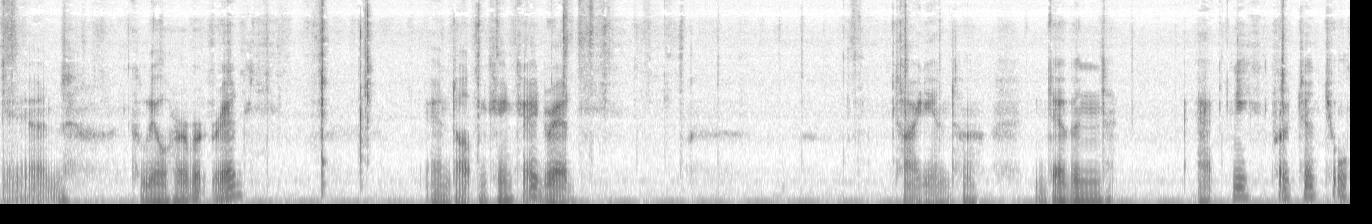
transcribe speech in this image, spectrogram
and Khalil Herbert red and Dalton Kincaid red. Tight end, huh? De'Von Achane potential.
